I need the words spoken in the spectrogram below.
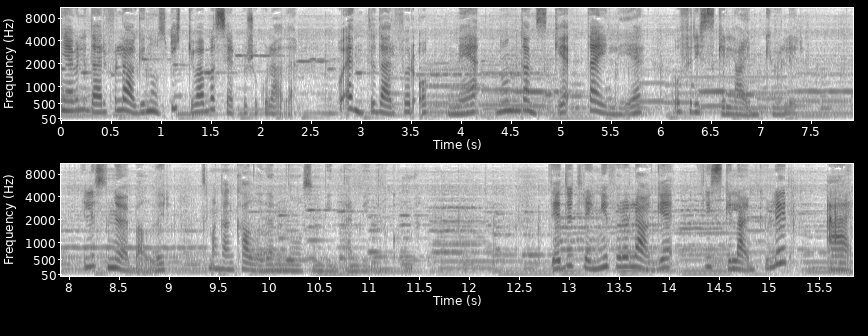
Jeg ville derfor lage noe som ikke var basert på sjokolade, og endte derfor opp med noen ganske deilige og friske limekuler. Eller snøballer, som man kan kalle dem nå som vinteren begynner å komme. Det du trenger for å lage friske limekuler, er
